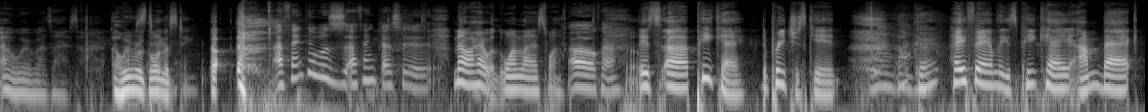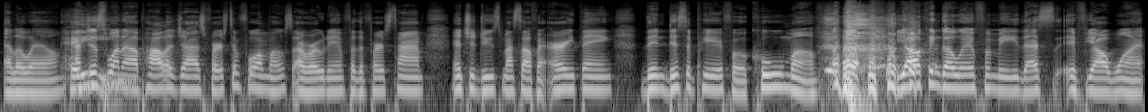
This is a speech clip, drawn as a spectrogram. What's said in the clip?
Oh, where was I? Sorry. Oh, we were going to. texting. I think it was. I think that's it. No, I had one last one. Oh, okay. It's uh PK, the preacher's kid. Okay. Hey family, it's PK. I'm back. LOL. Hey. I just want to apologize first and foremost. I wrote in for the first time, introduced myself and everything, then disappeared for a cool month. y'all can go in for me. That's if y'all want.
